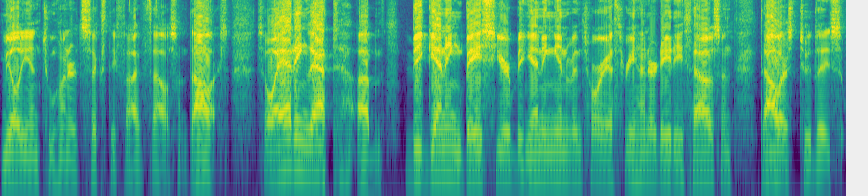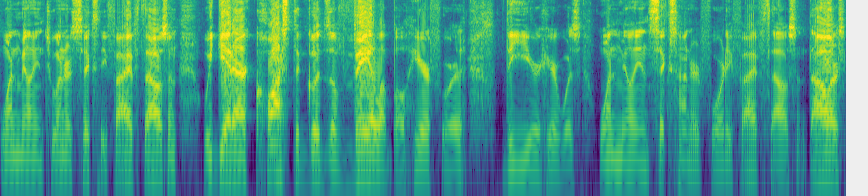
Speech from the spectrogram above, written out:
million two hundred sixty-five thousand dollars. So adding that uh, beginning base year beginning inventory of three hundred eighty thousand dollars to this one million two hundred sixty-five thousand, we get our cost of goods available here for the year here was one million six hundred forty-five thousand dollars,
